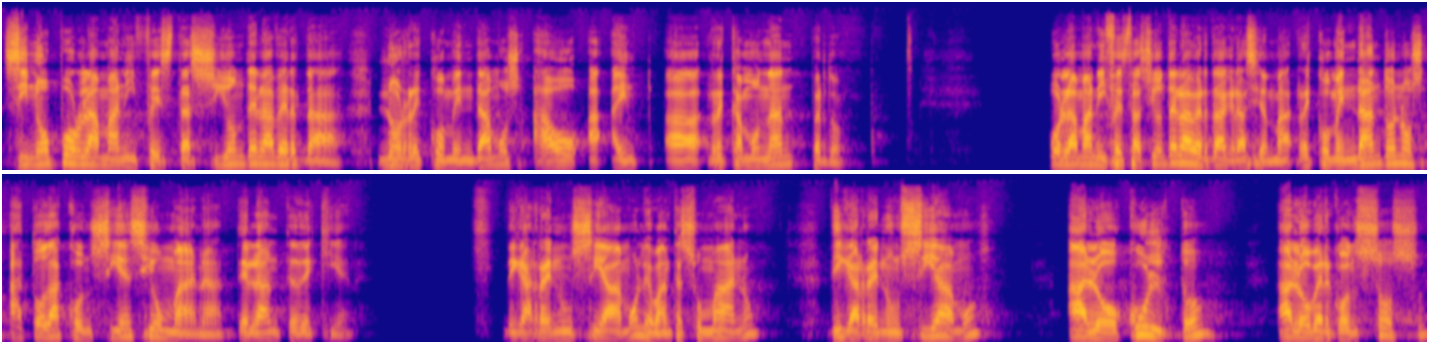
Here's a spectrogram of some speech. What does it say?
sino por la manifestación de la verdad, nos recomendamos a, a, perdón, por la manifestación de la verdad, gracias, más, recomendándonos a toda conciencia humana delante de quién. Diga, renunciamos, levante su mano, diga, renunciamos a lo oculto, a lo vergonzoso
